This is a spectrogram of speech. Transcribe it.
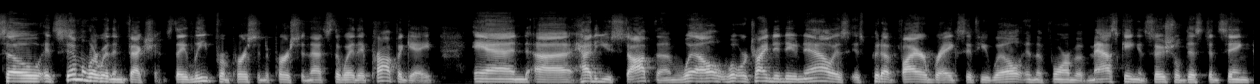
So it's similar with infections. They leap from person to person. That's the way they propagate. And uh, how do you stop them? Well, what we're trying to do now is, is put up fire breaks, if you will, in the form of masking and social distancing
